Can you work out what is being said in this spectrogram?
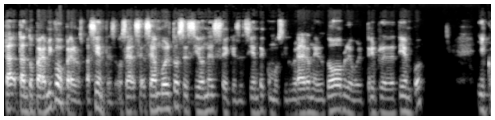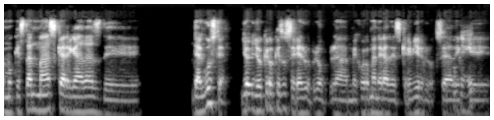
tanto para mí como para los pacientes. O sea, se, han vuelto sesiones eh, que se siente como si duraran el doble o el triple de tiempo y como que están más cargadas de, de angustia. Yo, yo, creo que eso sería la mejor manera de escribirlo, o sea, de que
